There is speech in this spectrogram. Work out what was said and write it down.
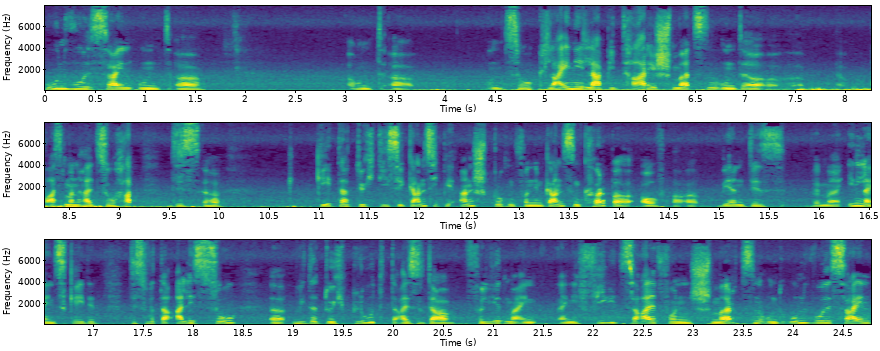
Unwohlsein und, äh, und, äh, und so kleine lapidare Schmerzen und äh, was man halt so hat, das äh, geht da durch diese ganze Beanspruchung von dem ganzen Körper auf, äh, während des, wenn man Inline skatet, das wird da alles so äh, wieder durchblutet. Also da verliert man ein, eine Vielzahl von Schmerzen und Unwohlsein,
